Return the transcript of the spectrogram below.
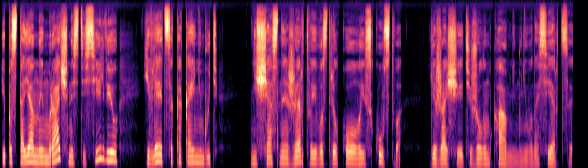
и постоянной мрачности Сильвию является какая-нибудь несчастная жертва его стрелкового искусства, лежащая тяжелым камнем у него на сердце.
